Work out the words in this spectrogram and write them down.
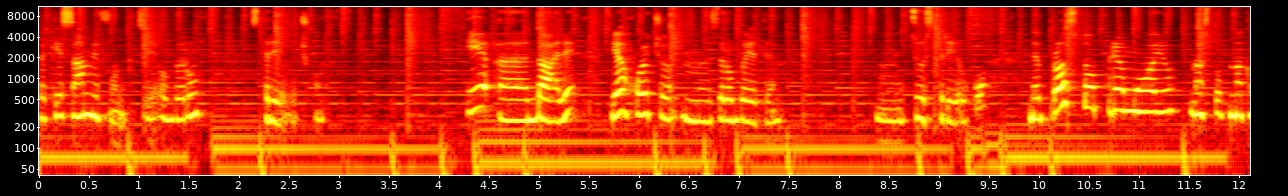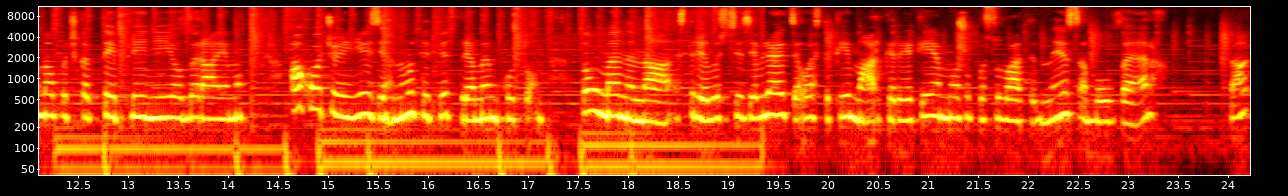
Такі самі функції. Оберу стрілочку. І е, далі я хочу зробити цю стрілку не просто прямою, наступна кнопочка тип лінії обираємо, а хочу її зігнути під прямим кутом. То у мене на стрілочці з'являється ось такий маркер, який я можу посувати вниз або вверх. Так?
